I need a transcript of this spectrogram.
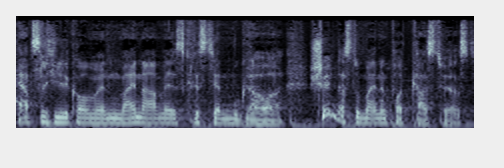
Herzlich willkommen, mein Name ist Christian Mugrauer. Schön, dass du meinen Podcast hörst.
